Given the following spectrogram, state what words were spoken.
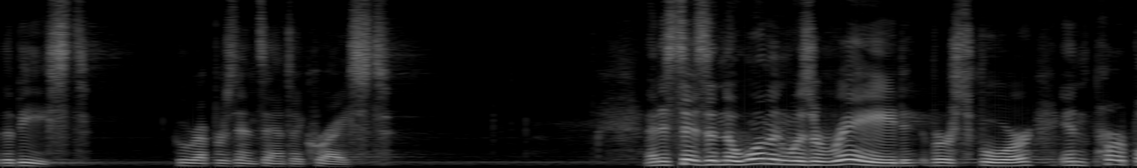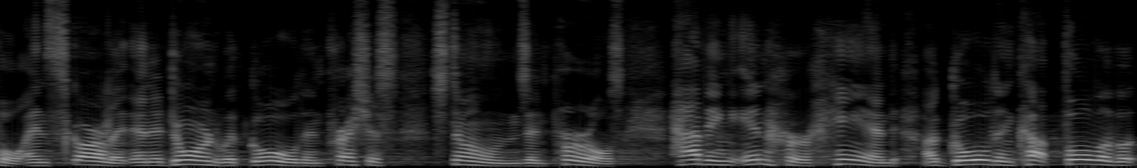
the beast, who represents Antichrist. And it says, And the woman was arrayed, verse 4, in purple and scarlet, and adorned with gold and precious stones and pearls, having in her hand a golden cup full of,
